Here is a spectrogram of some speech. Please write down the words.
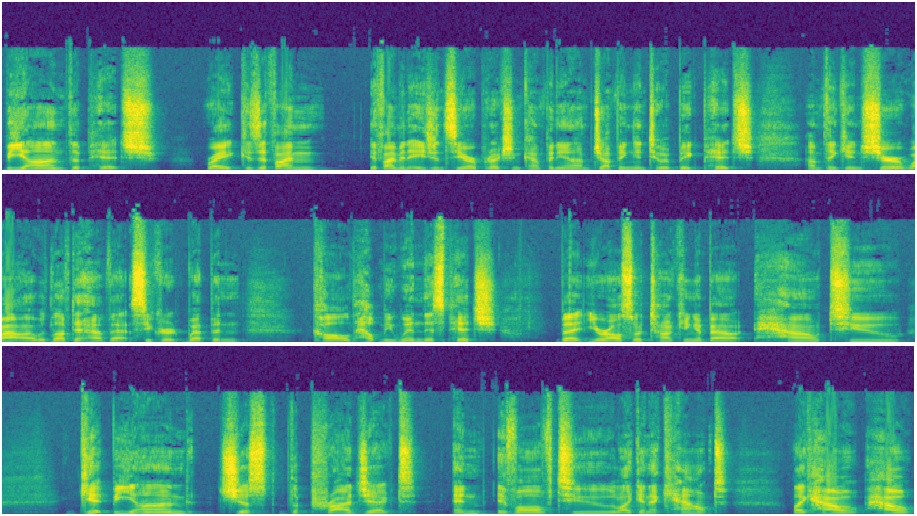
beyond the pitch right? Because if I'm if I'm an agency or a production company and I'm jumping into a big pitch, I'm thinking, sure, wow, I would love to have that secret weapon called "Help Me Win This Pitch." But you're also talking about how to get beyond just the project and evolve to like an account. Like how how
